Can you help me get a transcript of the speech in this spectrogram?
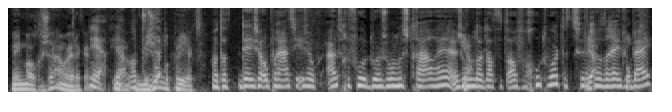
mee mogen samenwerken. Ja, ja, ja een bijzonder project. Want dat, deze operatie is ook uitgevoerd door Zonnestraal, hè, zonder dat het al vergoed wordt. Dat we er even bij.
